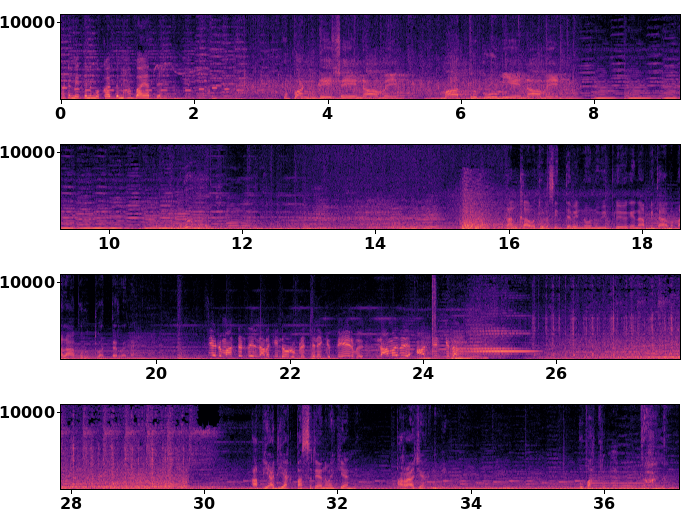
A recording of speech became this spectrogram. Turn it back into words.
මට මෙතන මොකක්ද මහ බයක් දැනෙනවා. උපන් දේශයේ නාමයෙන් මාතෘ භූමියේ නාමයෙන් ලංකාව තුළ සිද්ධ වෙන්න ඕනු විප්‍රයෝගෙන අපිතාම බලාපොරොත්තු අත්තරල නෑ. සියට மாற்றத்தில் நடக்கின்ற ஒரு பிரச்சனைக்கு தீர்வு நமது ஆட்சிக்கு தான் අපි අඩියක් පස්සට යනව කියන්නේ පරාජයක් නෙමේ. උපක්‍රමයක්. දහනම් විජීව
